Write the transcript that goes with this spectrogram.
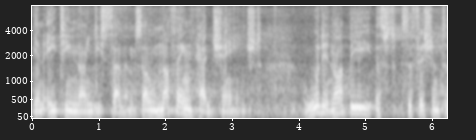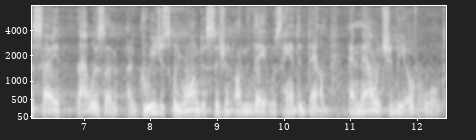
in 1897. So nothing had changed would it not be sufficient to say that was an egregiously wrong decision on the day it was handed down, and now it should be overruled?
